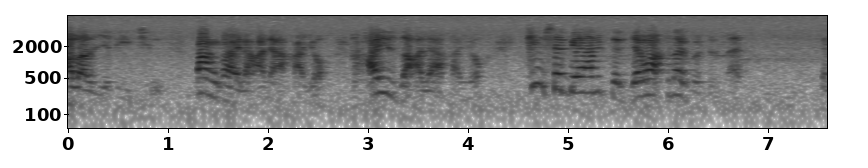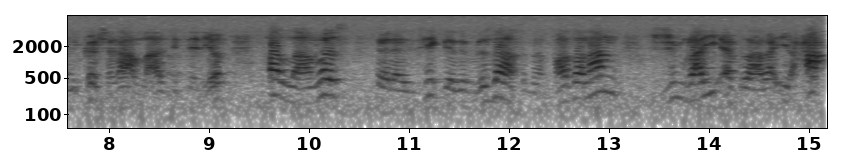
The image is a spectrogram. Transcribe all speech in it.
halal yediği için. Bankayla alaka yok, hayızla alaka yok. Kimse beğenip de cemaatine götürmez. Yani köşede Allah'ı zikrediyor. Allah'ımız öyle zikredip rızasını kazanan zümrayı ebrara ilhak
